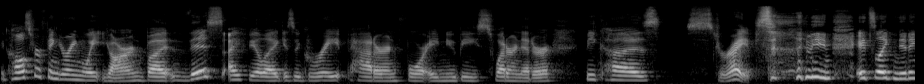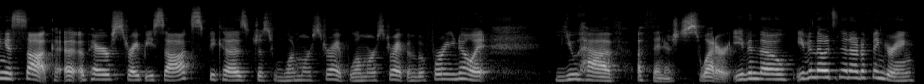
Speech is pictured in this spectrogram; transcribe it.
It calls for fingering weight yarn, but this I feel like is a great pattern for a newbie sweater knitter because stripes. I mean, it's like knitting a sock, a, a pair of stripy socks because just one more stripe, one more stripe. And before you know it, you have a finished sweater. Even though, even though it's knit out of fingering,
